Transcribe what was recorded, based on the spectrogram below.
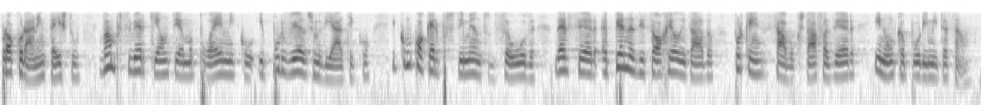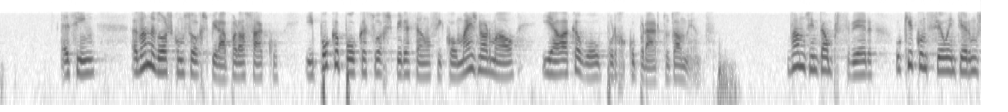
procurarem texto, vão perceber que é um tema polémico e por vezes mediático e como qualquer procedimento de saúde deve ser apenas e só realizado por quem sabe o que está a fazer e nunca por imitação. Assim, a Dona Dores começou a respirar para o saco e pouco a pouco a sua respiração ficou mais normal e ela acabou por recuperar totalmente. Vamos então perceber o que aconteceu em termos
